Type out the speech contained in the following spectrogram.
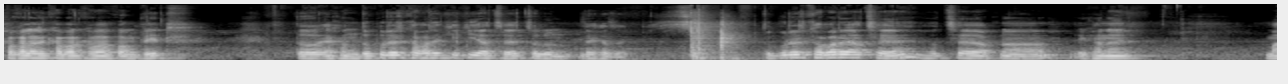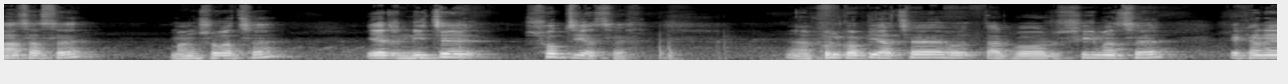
সকালের খাবার খাওয়া কমপ্লিট তো এখন দুপুরের খাবারে কি কি আছে? চলুন দেখা যাক। দুপুরের খাবারে আছে হচ্ছে আপনার এখানে মাছ আছে, মাংস আছে, এর নিচে সবজি আছে ফুলকপি আছে তারপর শিম আছে, এখানে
